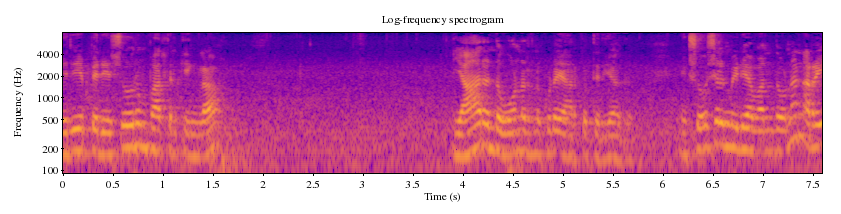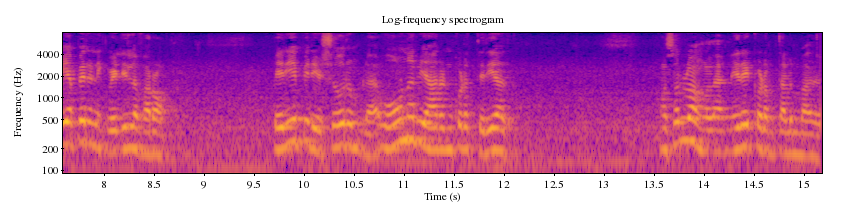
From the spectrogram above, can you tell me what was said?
பெரிய பெரிய ஷோரூம் பார்த்துருக்கீங்களா? யார் அந்த ஓனர்னு கூட யாருக்கும் தெரியாது. இன்றைக்கி சோஷியல் மீடியா வந்தோன்னே நிறைய பேர் இன்னைக்கு வெளியில் வரோம் பெரிய பெரிய ஷோரூமில் ஓனர் யாருன்னு கூட தெரியாது. அவங்க சொல்லுவாங்கள்ல நிறைக்குடம் தழும்பாது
